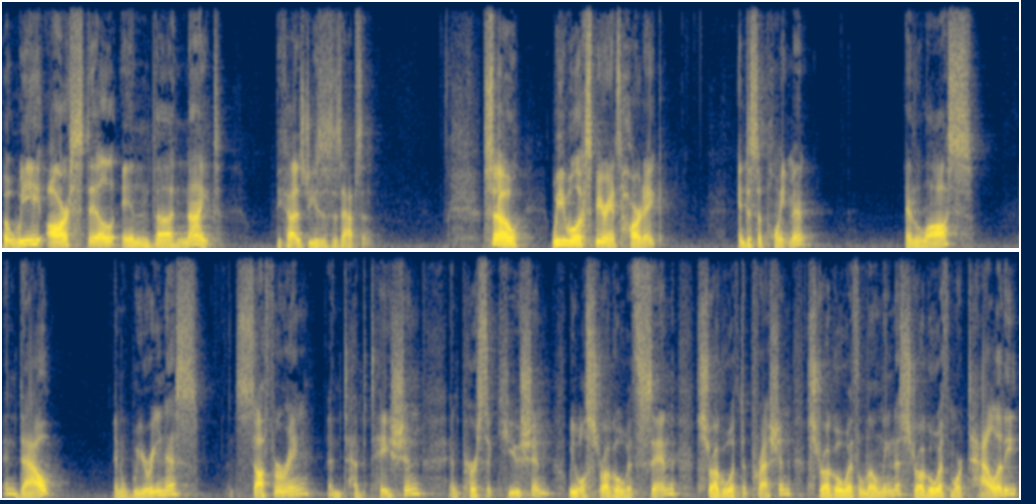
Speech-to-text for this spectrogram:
but we are still in the night because jesus is absent so we will experience heartache and disappointment and loss and doubt and weariness and suffering and temptation and persecution. We will struggle with sin, struggle with depression, struggle with loneliness, struggle with mortality,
